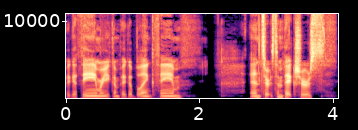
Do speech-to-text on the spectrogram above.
pick a theme, or you can pick a blank theme insert some pictures.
